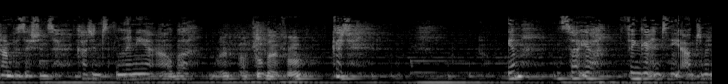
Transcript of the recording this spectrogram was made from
Hand position, so cut into the linea alba. Right, I've got that far. Good. Im, insert your finger into the abdomen.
